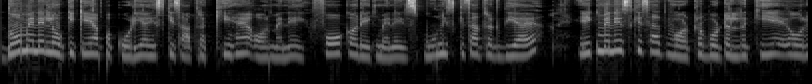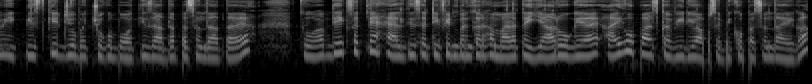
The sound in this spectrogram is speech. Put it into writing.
दो मैंने लौकी के यहाँ पकौड़ियाँ इसके साथ रखी हैं और मैंने एक फोक और एक मैंने स्पून इसके साथ रख दिया है। एक मैंने इसके साथ वाटर बॉटल रखी है और एक बिस्किट जो बच्चों को बहुत ही ज़्यादा पसंद आता है। तो आप देख सकते हैं हेल्थी सा टिफ़िन बनकर हमारा तैयार हो गया है। आई होप आज का वीडियो आप सभी को पसंद आएगा।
